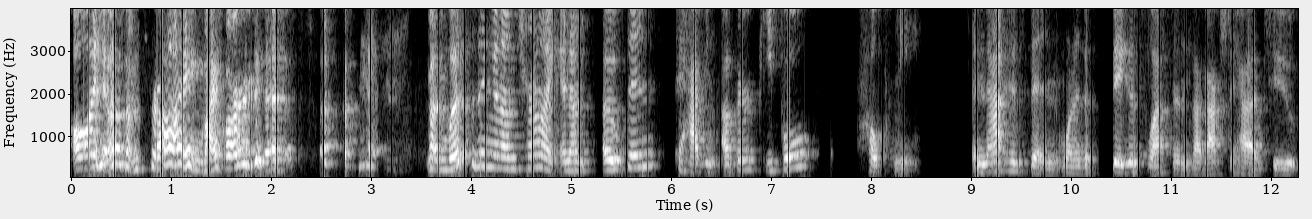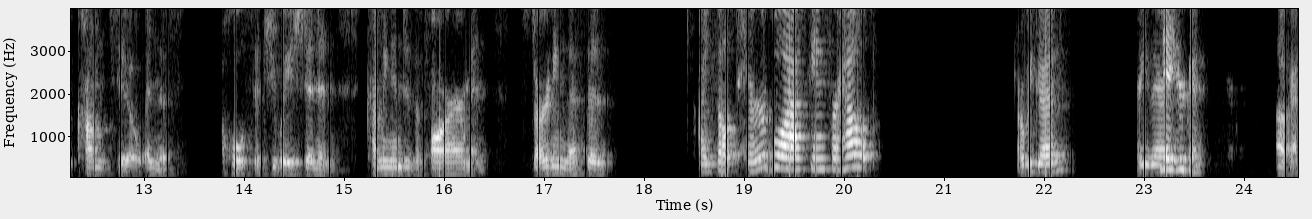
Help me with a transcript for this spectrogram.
All I know is I'm trying my hardest. I'm listening and I'm trying and I'm open to having other people help me. And that has been one of the biggest lessons I've actually had to come to in this whole situation and coming into the farm and starting this is I felt terrible asking for help. Are we good? Are you there? Yeah, you're good. Okay.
